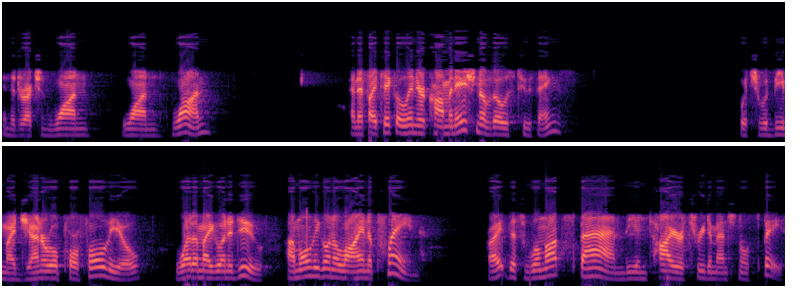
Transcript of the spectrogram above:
in the direction 1, 1, 1. And if I take a linear combination of those two things, which would be my general portfolio, what am I going to do? I'm only going to line a plane right? This will not span the entire three-dimensional space.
